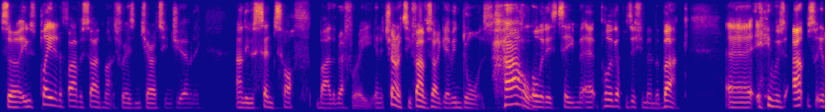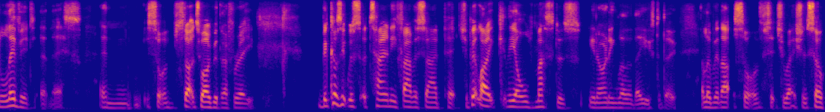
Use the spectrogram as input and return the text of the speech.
So he was playing in a five-a-side match raising charity in Germany, and he was sent off by the referee in a charity five-a-side game indoors How? pulling his team, uh, pulling the opposition member back. Uh, he was absolutely livid at this and sort of started to argue with the referee because it was a tiny five-a-side pitch, a bit like the old Masters, you know, in England that they used to do, a little bit that sort of situation. So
